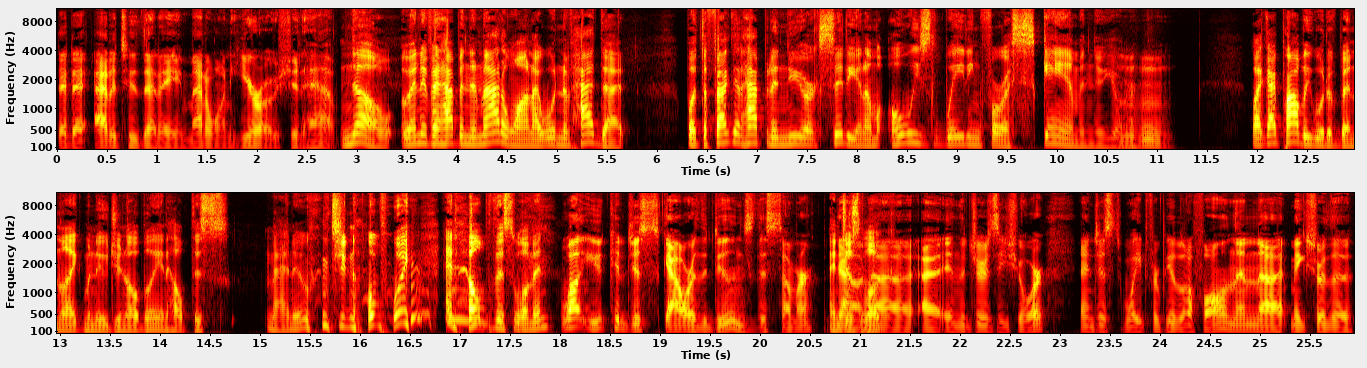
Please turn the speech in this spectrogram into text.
that uh, attitude that a Matawan hero should have. No, and if it happened in Matawan, I wouldn't have had that. But the fact that it happened in New York City, and I'm always waiting for a scam in New York. hmm Like I probably would have been like Manu Ginobili and helped this Manu Ginobili and help this woman. Well, you could just scour the dunes this summer And just look? uh, uh, in the Jersey Shore and just wait for people to fall, and then uh, make sure the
